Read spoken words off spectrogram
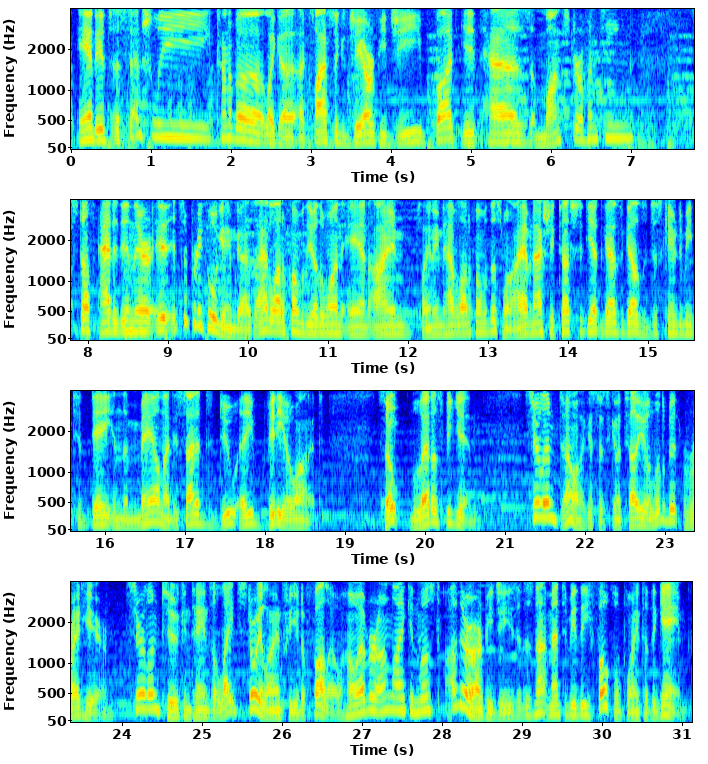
and it's essentially kind of a like a, a, classic JRPG, but it has monster hunting stuff added in there. It, it's a pretty cool game, guys. I had a lot of fun with the other one, and I'm planning to have a lot of fun with this one. I haven't actually touched it yet, guys and gals. It just came to me today in the mail, and I decided to do a video on it. So, let us begin. Siralim, oh, I guess it's going to tell you a little bit right here. Siralim 2 contains a light storyline for you to follow, however, unlike in most other RPGs, it is not meant to be the focal point of the game.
